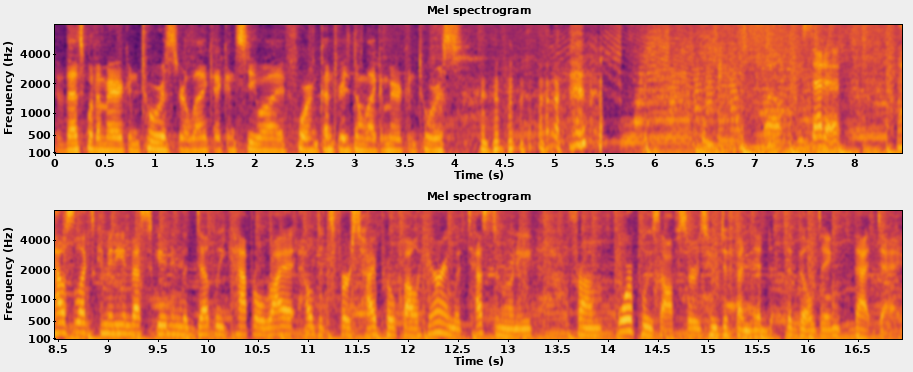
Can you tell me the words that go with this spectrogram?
if that's what American tourists are like, I can see why foreign countries don't like American tourists. Well, he said it. The House Select Committee investigating the deadly Capitol riot held its first high profile hearing with testimony from four police officers who defended the building that day.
